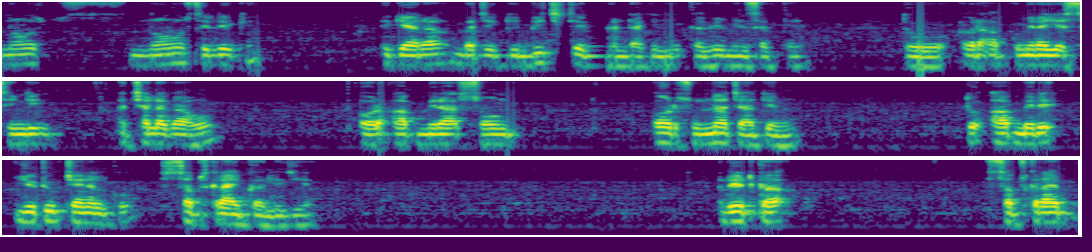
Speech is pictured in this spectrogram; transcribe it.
नौ नौ से लेके ग्यारह बजे के बीच एक घंटा के लिए कभी मिल सकते हैं। तो अगर आपको मेरा ये सिंगिंग अच्छा लगा हो और आप मेरा सॉन्ग और सुनना चाहते हो तो आप मेरे यूट्यूब चैनल को सब्सक्राइब कर लीजिए। रेड का सब्सक्राइब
